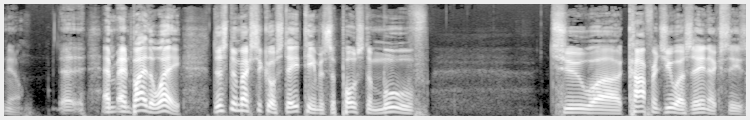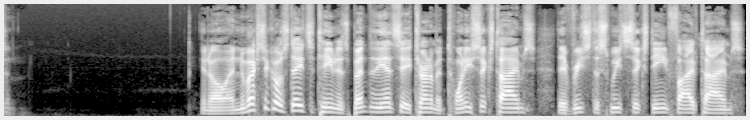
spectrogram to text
you know, uh, and and by the way, this New Mexico State team is supposed to move to uh, Conference USA next season. You know, and New Mexico State's a team that's been to the NCAA tournament 26 times. They've reached the Sweet 16 five times.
